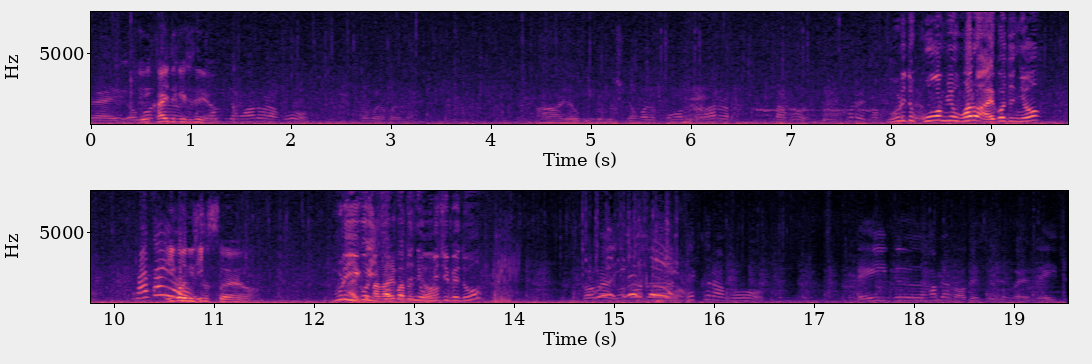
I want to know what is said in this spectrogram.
네, 여기 가이드 계시네요. 환경 화로라고 이거 이거 이거. 배우 이분이 중. 요거는 공업용 털을 더 우리도 공업용 화로 알거든요? 맞아요. 이건 있었어요. 우리 이거 알기만 있었거든요, 알거든요. 우리 집에도? 그러면 이거는 테크라고 레이드 하면 얻을 수 있는 거예요 레이드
